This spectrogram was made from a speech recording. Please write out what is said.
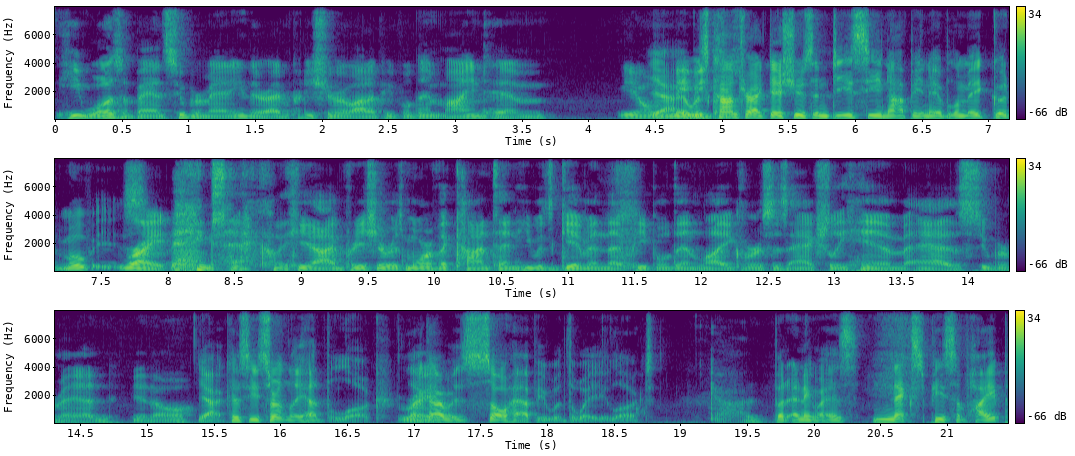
he was a bad Superman either. I'm pretty sure a lot of people didn't mind him. You know, Yeah, maybe it was just- contract issues in DC not being able to make good movies. Right, exactly. Yeah, I'm pretty sure it was more of the content he was given that people didn't like versus actually him as Superman, you know? Yeah, because he certainly had the look. Like Right. I was so happy with the way he looked. God. But anyways, next piece of hype,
